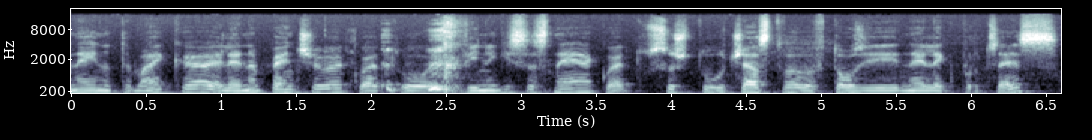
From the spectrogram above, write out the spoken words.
нейната майка Елена Пенчева, която е винаги с нея, която също участва в този нелек процес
